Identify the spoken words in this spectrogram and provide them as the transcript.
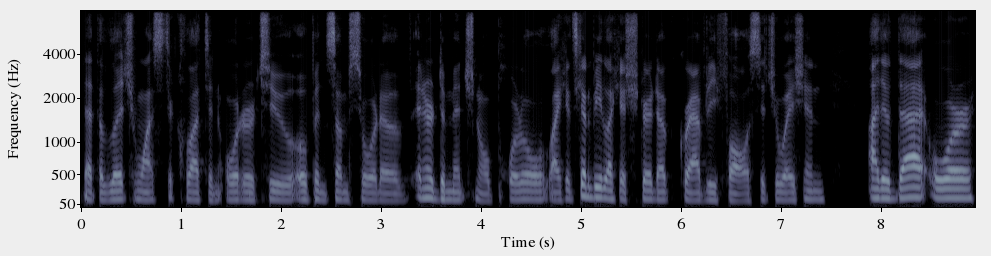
that the Lich wants to collect in order to open some sort of interdimensional portal. Like it's going to be like a straight up gravity fall situation. Either that or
